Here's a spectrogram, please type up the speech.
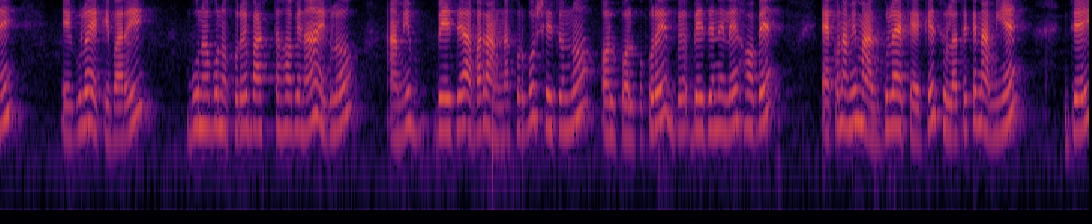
নেই। এগুলো একেবারেই বুনা বুনা করে বাছতে হবে না। এগুলো আমি বেজে আবার রান্না করব সেই জন্য অল্প অল্প করে বেজে নিলে হবে। এখন আমি মাছগুলো একে একে চুলা থেকে নামিয়ে যেই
